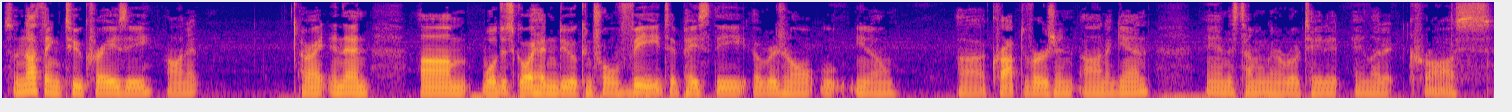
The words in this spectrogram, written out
So nothing too crazy on it. All right, and then um, we'll just go ahead and do a Control V to paste the original, you know, uh, cropped version on again. And this time I'm going to rotate it and let it cross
